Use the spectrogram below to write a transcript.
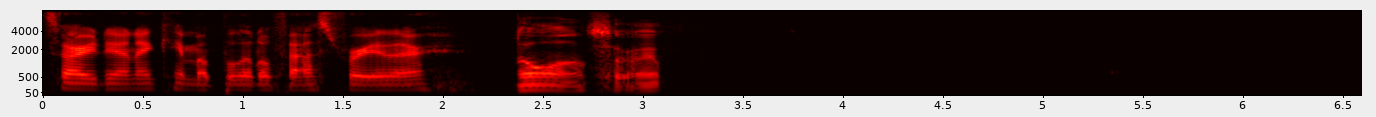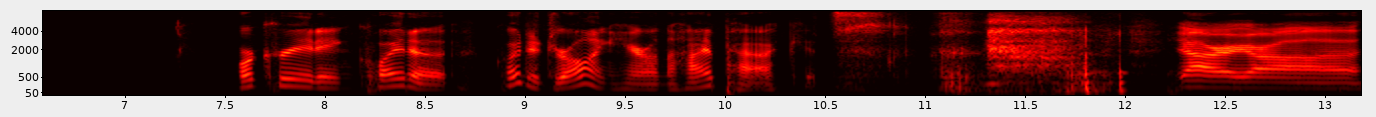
Sorry, Dan, I came up a little fast for you there. No, that's all right. We're creating quite a quite a drawing here on the HiPAP. It's Yeah, our uh,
